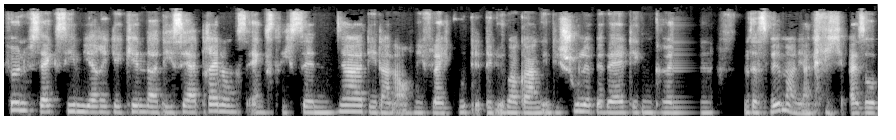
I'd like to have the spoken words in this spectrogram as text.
fünf, sechs, siebenjährige Kinder, die sehr trennungsängstlich sind, ja, die dann auch nicht vielleicht gut den Übergang in die Schule bewältigen können. Und das will man ja nicht. Also,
